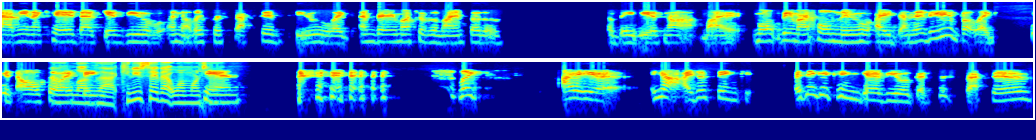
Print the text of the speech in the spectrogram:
having a kid that gives you another perspective too. Like I'm very much of the mindset of a baby is not my, won't be my whole new identity, but like it also, I, I love think, that. Can you say that one more time? like I, uh, yeah, I just think, I think it can give you a good perspective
